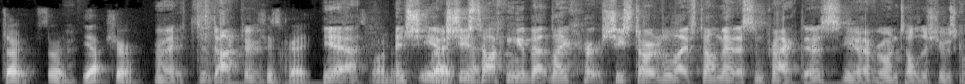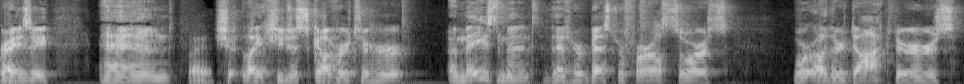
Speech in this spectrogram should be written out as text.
Sorry, sorry, yeah, sure. Right, the doctor. She's great. Yeah, she's and she, you know, she's yeah. talking about like her. She started a lifestyle medicine practice. You know, everyone told her she was crazy, right. and right. She, like she discovered to her amazement that her best referral source were other doctors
